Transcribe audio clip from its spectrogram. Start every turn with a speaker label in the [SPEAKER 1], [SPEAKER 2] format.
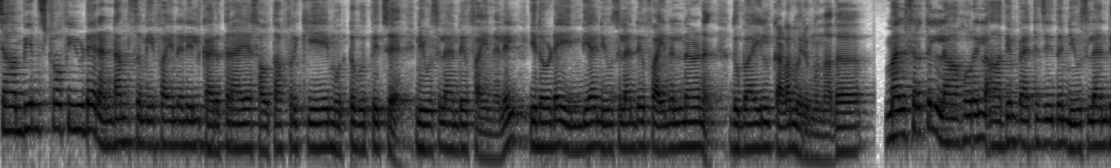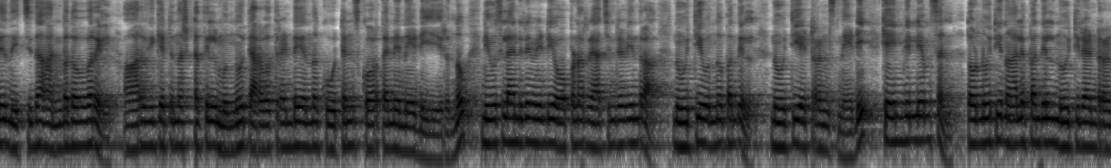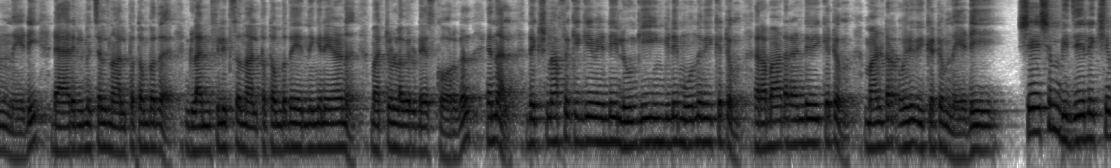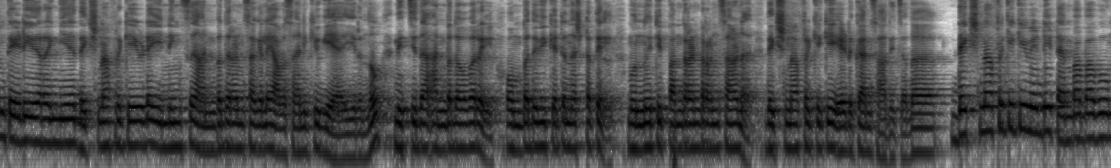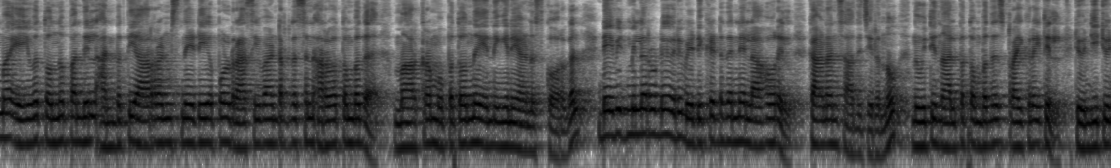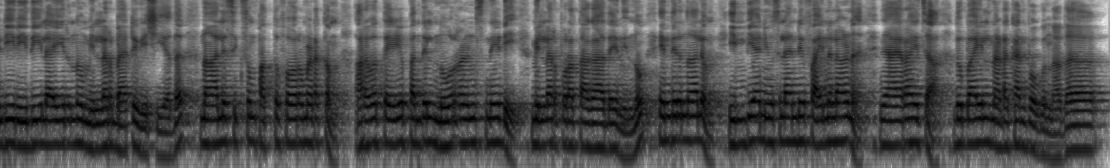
[SPEAKER 1] Champions ട്രോഫിയുടെ രണ്ടാം semi ഫൈനലിൽ കരുത്തരായ സൗത്ത് ആഫ്രിക്കയെ മുട്ടുകുത്തിച്ച് ന്യൂസിലാൻഡ് ഫൈനലിൽ. ഇതോടെ ഇന്ത്യ ന്യൂസിലാൻഡ് ഫൈനലിനാണ് ദുബായിൽ കളമൊരുങ്ങുന്നത്. മത്സരത്തിൽ ലാഹോറിൽ ആദ്യം ബാറ്റ് ചെയ്ത ന്യൂസിലാൻഡ് നിശ്ചിത അൻപത് ഓവറിൽ ആറ് വിക്കറ്റ് നഷ്ടത്തിൽ മുന്നൂറ്റി അറുപത്തിരണ്ട് എന്ന കൂറ്റൻ സ്കോർ തന്നെ നേടിയിരുന്നു. ന്യൂസിലാൻഡിന് വേണ്ടി ഓപ്പണർ രാജൻ രവീന്ദ്ര നൂറ്റി ഒന്ന് പന്തിൽ നൂറ്റിയെട്ട് റൺസ് നേടി. കെയിൻ വില്യംസൺ തൊണ്ണൂറ്റി നാല് പന്തിൽ നൂറ്റി രണ്ട് റൺ നേടി. ഡാരിൽ മിച്ചൽ നാൽപ്പത്തൊമ്പത് ഗ്ലൻ ഫിലിപ്സ് നാൽപ്പത്തൊമ്പത് എന്നിങ്ങനെയാണ് മറ്റുള്ളവരുടെ സ്കോറുകൾ എന്നാൽ ദക്ഷിണാഫ്രിക്കയ്ക്ക് വേണ്ടി ലൂങ്കി ഇങ്കിടി മൂന്ന് വിക്കറ്റും റബാഡ രണ്ട് വിക്കറ്റും മൾഡർ ഒരു വിക്കറ്റും നേടി. ശേഷം വിജയലക്ഷ്യം തേടി ഇറങ്ങിയ ദക്ഷിണാഫ്രിക്കയുടെ ഇന്നിങ്സ് അൻപത് റൺസ് അകലെ അവസാനിക്കുകയായിരുന്നു. നിശ്ചിത അൻപത് ഓവറിൽ ഒമ്പത് വിക്കറ്റ് നഷ്ടത്തിൽ മുന്നൂറ്റി പന്ത്രണ്ട് റൺസാണ് ദക്ഷിണാഫ്രിക്കയ്ക്ക് എടുക്കാൻ സാധിച്ചത്. ദക്ഷിണാഫ്രിക്കയ്ക്ക് വേണ്ടി ടെമ്പ ബാബുമ എഴുപത്തൊന്ന് പന്തിൽ അൻപത്തി ആറ് റൺസ് നേടിയപ്പോൾ റാസി വാൻഡർഡസൺ അറുപത്തൊമ്പത് മാർക്രം മുപ്പത്തൊന്ന് എന്നിങ്ങനെയാണ് സ്കോറുകൾ. ഡേവിഡ് മില്ലറുടെ ഒരു വെടിക്കെട്ട് തന്നെ ലാഹോറിൽ കാണാൻ സാധിച്ചിരുന്നു. നൂറ്റി നാൽപ്പത്തൊമ്പത് സ്ട്രൈക്ക് റേറ്റിൽ ട്വന്റി ട്വന്റി രീതിയിലായിരുന്നു മില്ലർ ബാറ്റ് വീശിയത്. നാല് സിക്സും പത്ത് ഫോറും അടക്കം അറുപത്തേഴ് പന്തിൽ നൂറ് റൺസ് നേടി മില്ലർ പുറത്താകാതെ നിന്നു. എന്നിരുന്നാലും ഇന്ത്യ ന്യൂസിലാൻഡ് ഫൈനലാണ് ഞായറാഴ്ച ദുബായിൽ നടക്കാൻ പോകുന്നത്.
